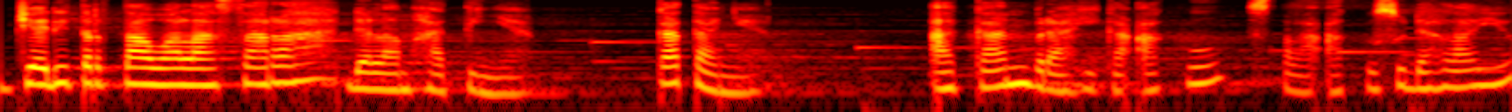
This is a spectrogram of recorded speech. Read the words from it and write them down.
Jadi tertawalah Sarah dalam hatinya Katanya, akan berahikah aku setelah aku sudah layu,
